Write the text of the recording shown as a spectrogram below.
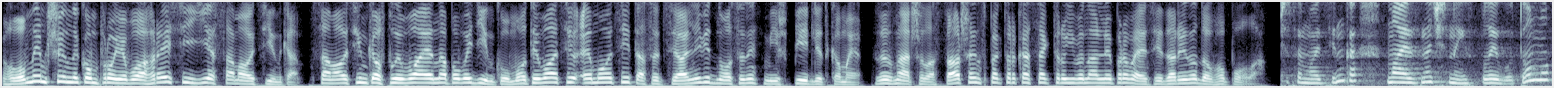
Головним чинником прояву агресії є самооцінка. Самооцінка впливає на поведінку, мотивацію емоцій та соціальні відносини між підлітками, зазначила старша інспекторка сектору ювенальної превенції Дарина Довгопола. Самооцінка має значний вплив у тому,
